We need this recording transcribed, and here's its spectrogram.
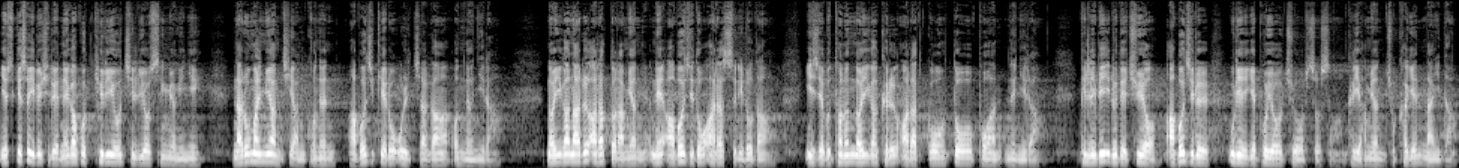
예수께서 이르시되 내가 곧 길이요 진리요 생명이니 나로 말미암지 않고는 아버지께로 올 자가 없느니라. 너희가 나를 알았더라면 내 아버지도 알았으리로다. 이제부터는 너희가 그를 알았고 또 보았느니라. 빌립이 이르되 주여 아버지를 우리에게 보여 주옵소서. 그리하면 족하겠나이다.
